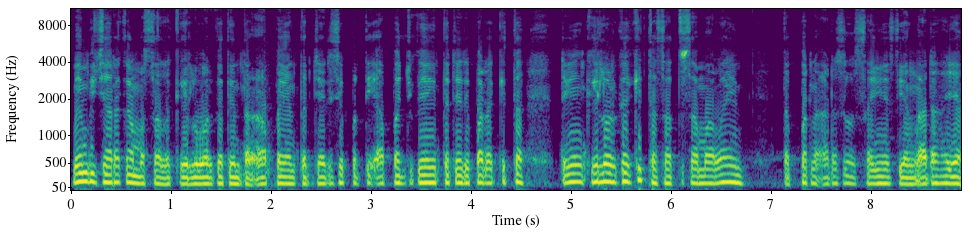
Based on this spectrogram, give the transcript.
membicarakan masalah keluarga tentang apa yang terjadi seperti apa juga yang terjadi pada kita dengan keluarga kita satu sama lain. Tak pernah ada selesainya yang ada hanya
